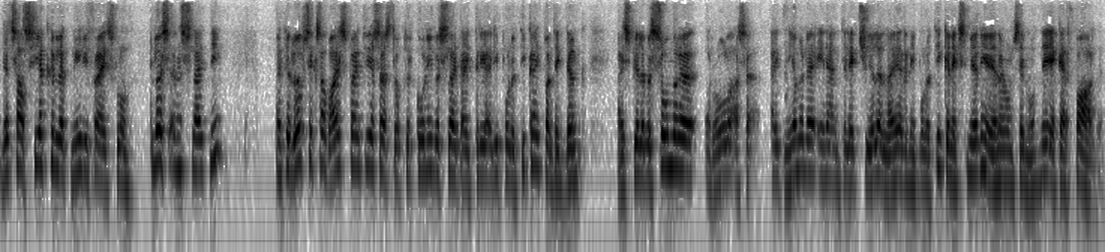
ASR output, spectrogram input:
dit sal sekerlik nie die Vryheidsfront plus insluit nie. En terloops ek sal baie spyt wees as Dr. Connie besluit hy tree uit die politiek uit want ek dink hy speel 'n besondere rol as 'n uitnemende en 'n intellektuele leier in die politiek en ek smeer nie hom om sy mond nie ek ervaar dit.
